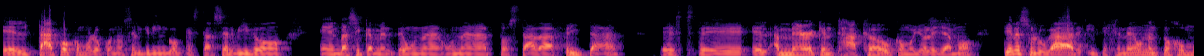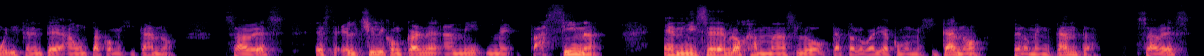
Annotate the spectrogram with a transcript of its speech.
el taco como lo conoce el gringo, que está servido en básicamente una, una tostada frita, este, el American taco, como yo le llamo, tiene su lugar y te genera un antojo muy diferente a un taco mexicano, ¿sabes? Este, el chili con carne a mí me fascina. En mi cerebro jamás lo catalogaría como mexicano, pero me encanta, ¿sabes?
